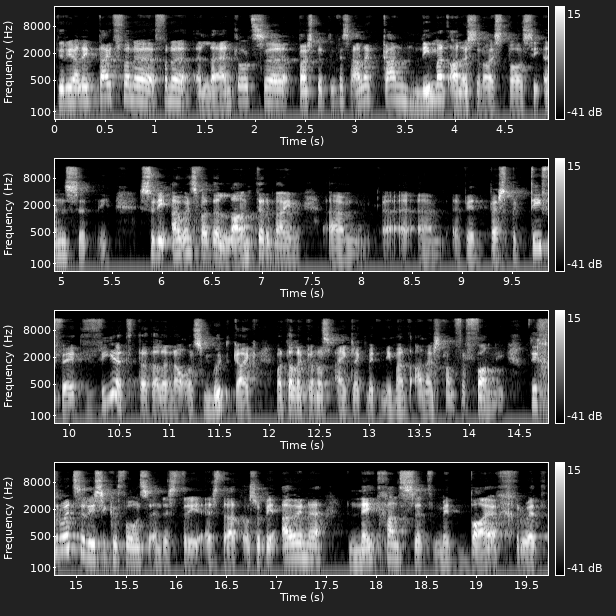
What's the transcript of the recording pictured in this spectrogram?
die realiteit van 'n van 'n landlord se perspektief is hulle kan niemand anders in daai spasie insit nie. So die ouens wat 'n langtermyn ehm um, ehm uh, um, weet perspektief het, weet dat hulle na ons moet kyk want hulle kan ons eintlik met niemand anders gaan vervang nie. Die grootste risiko vir ons industrie is dat ons op die ouene net gaan sit met baie groot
